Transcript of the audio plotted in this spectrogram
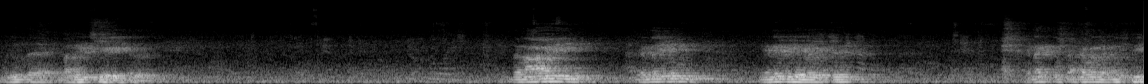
மிகுந்த மகிழ்ச்சி அளிக்கிறது. இந்த நாளில் என்னையும் நினைவிலே வைத்து எனக்கு தகவல் அனுப்பி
